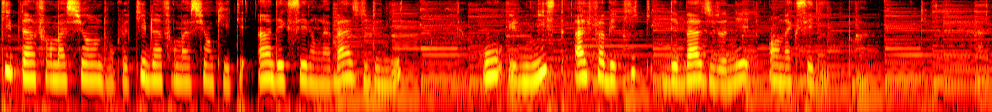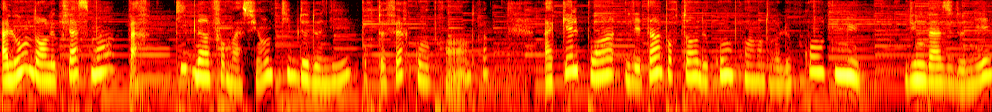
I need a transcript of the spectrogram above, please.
type d'information, donc le type d'information qui était indexé dans la base de données, ou une liste alphabétique des bases de données en accès libre. Allons dans le classement par type d'information, type de données, pour te faire comprendre à quel point il est important de comprendre le contenu d'une base de données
